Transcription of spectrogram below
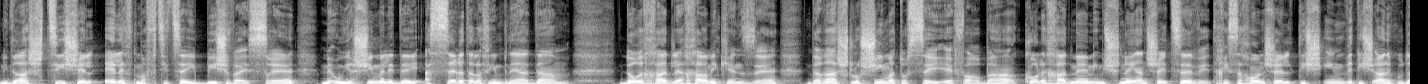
נדרש צי של אלף מפציצי B-17 מאוישים על ידי עשרת אלפים בני אדם. דור אחד לאחר מכן זה דרש 30 מטוסי F4, כל אחד מהם עם שני אנשי צוות, חיסכון של 99.4%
